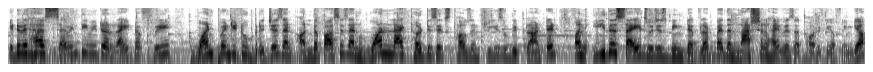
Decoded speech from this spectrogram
it will have 70 meter right of way, 122 bridges and underpasses, and 1,36,000 trees will be planted on either sides, which is being developed by the National Highways Authority of India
